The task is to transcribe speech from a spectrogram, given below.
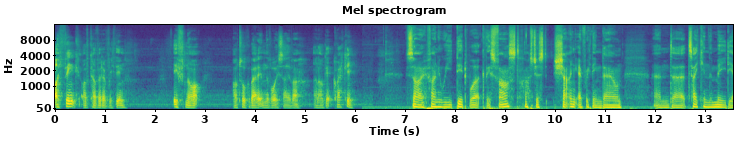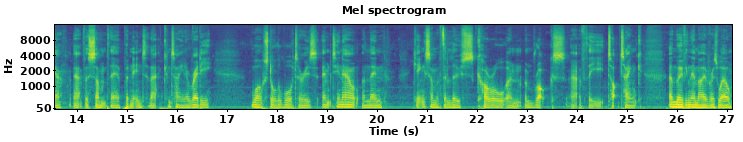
I think I've covered everything. If not, I'll talk about it in the voiceover and I'll get cracking. So, if only we did work this fast, I was just shutting everything down and uh, taking the media out of the sump there, putting it into that container ready whilst all the water is emptying out, and then getting some of the loose coral and, and rocks out of the top tank and moving them over as well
